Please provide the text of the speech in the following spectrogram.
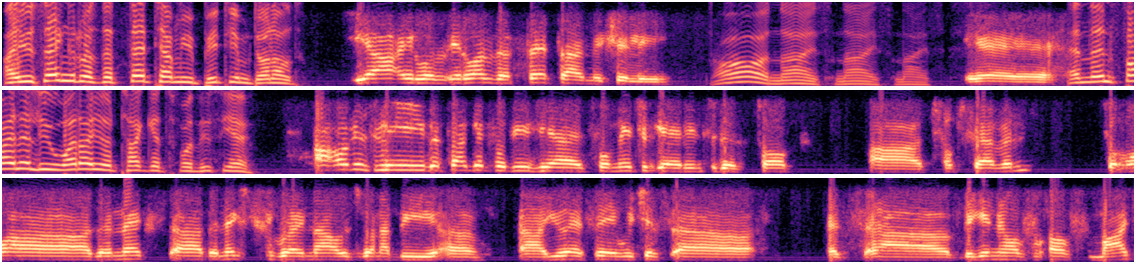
Are you saying it was the third time you beat him, Donald? Yeah, it was. It was the third time actually. Oh, nice, nice, nice. Yeah, yeah. And then finally, what are your targets for this year? Uh, obviously, the target for this year is for me to get into the top uh, top seven. So uh, the next uh, the next trip right now is gonna be USA, uh, uh, which is it's beginning of, of March.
